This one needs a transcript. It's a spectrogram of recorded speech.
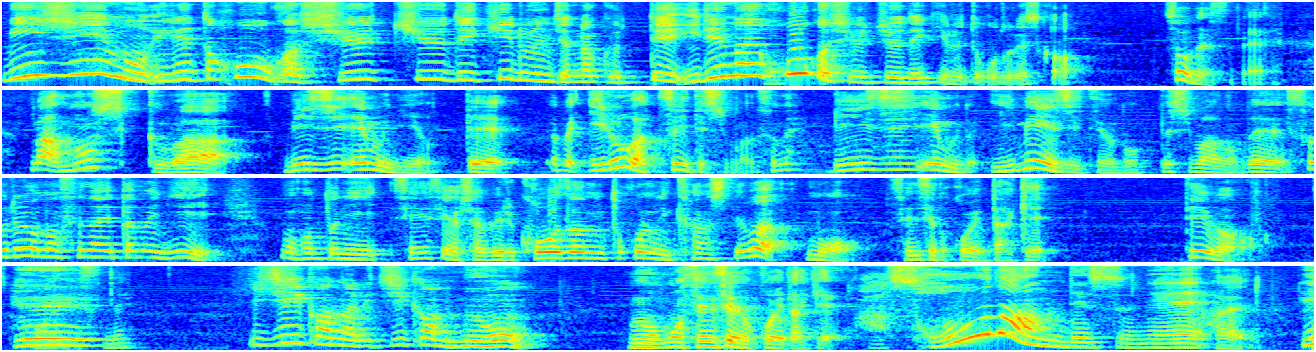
BGM を入れた方が集中できるんじゃなくて入れない方が集中できるってことですか？そうですね。まあもしくは BGM によってやっぱり色がついてしまうんですよね。BGM のイメージっていうのが乗ってしまうのでそれを載せないためにもう本当に先生がしゃべる講座のところに関してはもう先生の声だけっていうのが多いですね。1時間なら1時間無音もう先生の声だけ。あそうなんですね、はい。へ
